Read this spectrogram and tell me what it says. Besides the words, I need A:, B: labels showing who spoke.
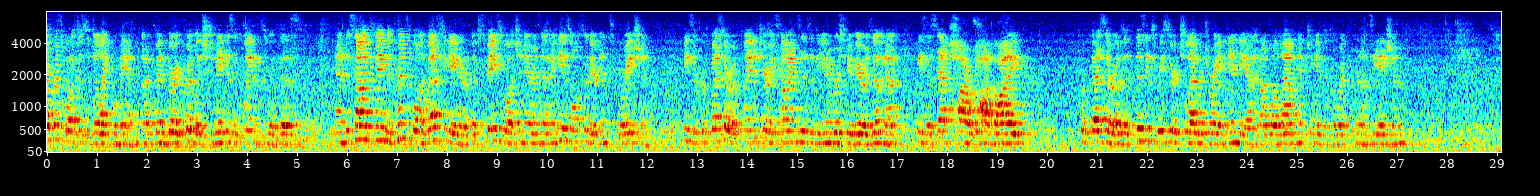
A: Of all, is just a delightful man. I've been very privileged to make his acquaintance with this. And besides being the principal investigator of Space Watch in Arizona, he is also their inspiration. He's a professor of planetary sciences at the University of Arizona. He's a Sarabhai professor of the Physics Research Laboratory in India, and I will allow him to give the correct pronunciation.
